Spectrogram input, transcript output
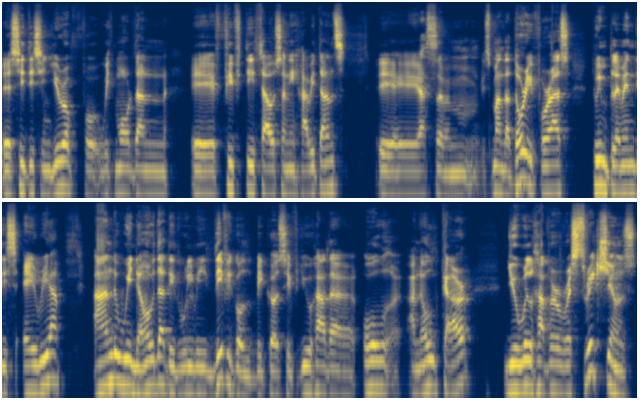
uh, cities in Europe for, with more than uh, 50,000 inhabitants uh, as um, it's mandatory for us to implement this area and we know that it will be difficult because if you had a old, an old car you will have uh, restrictions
